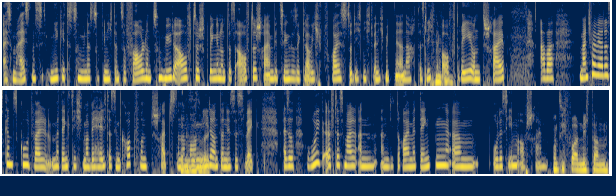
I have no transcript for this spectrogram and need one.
also meistens, mir geht es zumindest so, bin ich dann zu faul und zu müde aufzuspringen und das aufzuschreiben, beziehungsweise glaube ich, freust du dich nicht, wenn ich mitten in der Nacht das Licht aufdrehe und schreibe. Aber manchmal wäre das ganz gut, weil man denkt sich, man behält das im Kopf und schreibt es dann, Dann am Morgen nieder und dann ist es weg. Also ruhig öfters mal an, an die Träume denken ähm, oder sie eben aufschreiben. Und sich vor allem nicht dann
